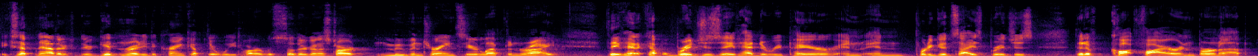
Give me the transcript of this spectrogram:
except now they're they're getting ready to crank up their wheat harvest, so they're going to start moving trains here left and right. They've had a couple bridges they've had to repair, and and pretty good sized bridges that have caught fire and burn up.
